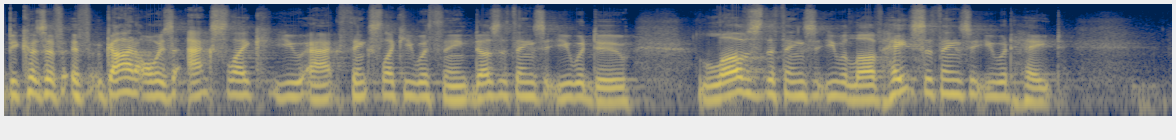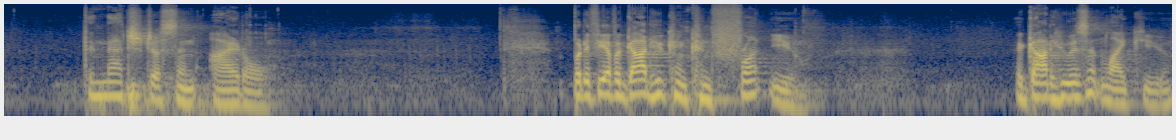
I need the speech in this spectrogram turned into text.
Because if, if God always acts like you act, thinks like you would think, does the things that you would do, loves the things that you would love, hates the things that you would hate, then that's just an idol. But if you have a God who can confront you, a God who isn't like you,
